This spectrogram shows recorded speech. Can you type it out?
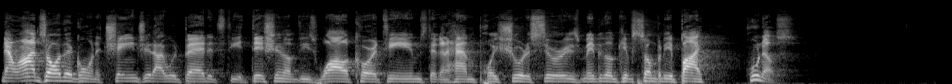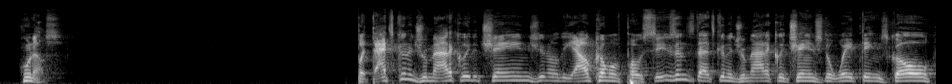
Now, odds are they're going to change it. I would bet it's the addition of these wild card teams. They're going to have them play shorter series. Maybe they'll give somebody a bye. Who knows? Who knows? But that's going to dramatically to change, you know, the outcome of postseasons. That's going to dramatically change the way things go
